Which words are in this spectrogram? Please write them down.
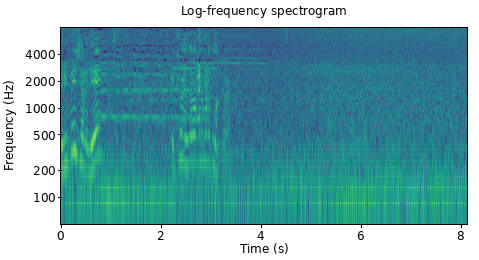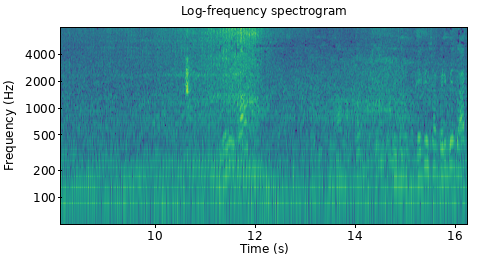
పెరిగిపోయింది సార్ అది. ఇక్కడ ఎంత బాగా కనబడుతుంది అక్కడ? ఏమి ఇంకా? పెరిగిపోయింది సార్ పెరిగిపోయింది సార్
